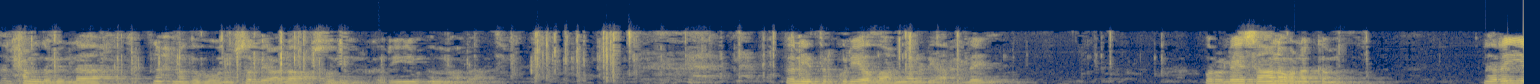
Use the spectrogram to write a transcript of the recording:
الحمد لله نحمده ونصلي على رسوله الكريم أما بعد கண்ணியத்திற்குரிய அல்லாஹ் நல்லடியார்களே ஒரு லேசான வணக்கம் நிறைய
